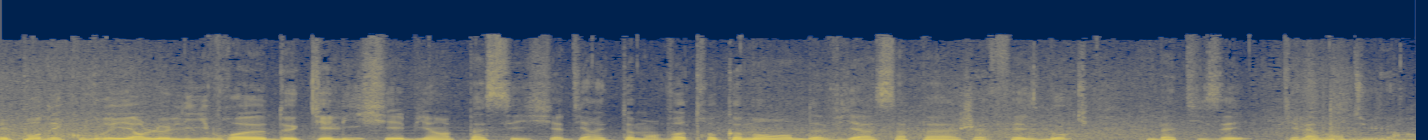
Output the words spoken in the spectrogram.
Et pour découvrir le livre de Kelly, eh bien, passez directement votre commande via sa page Facebook baptisée Quelle aventure.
